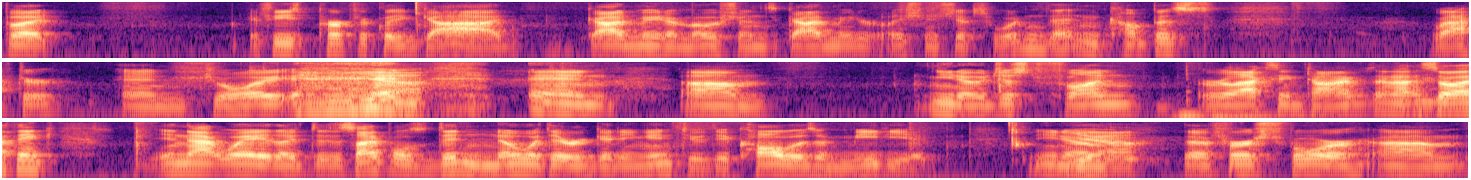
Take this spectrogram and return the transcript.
But if he's perfectly God, God made emotions, God made relationships, wouldn't that encompass laughter and joy and, Yeah. and um, you know, just fun, relaxing times? And I, so I think in that way, like the disciples didn't know what they were getting into. The call was immediate. You know, Yeah. the first four, um,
